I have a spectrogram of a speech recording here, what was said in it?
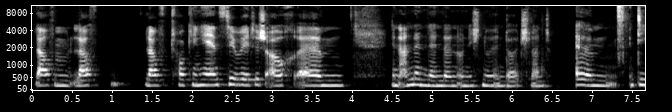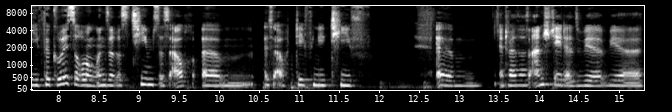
laufen, lauf, lauf Talking Hands theoretisch auch ähm, in anderen Ländern und nicht nur in Deutschland. Ähm, die Vergrößerung unseres Teams ist auch, ähm, ist auch definitiv ähm, etwas, was ansteht. Also wir, wir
